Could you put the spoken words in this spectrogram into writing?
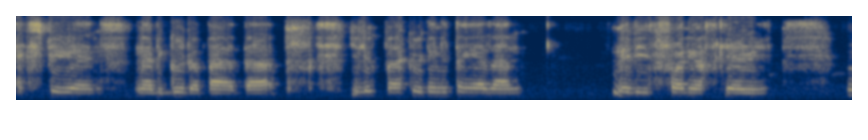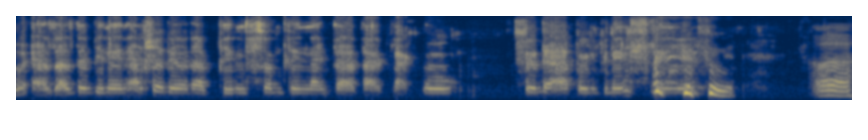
experience, maybe good or bad, that you look back within the 10 years and maybe it's funny or scary. As, as there been, any, I'm sure there would have been something like that, that like, oh, so that happened within 10 years. uh,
